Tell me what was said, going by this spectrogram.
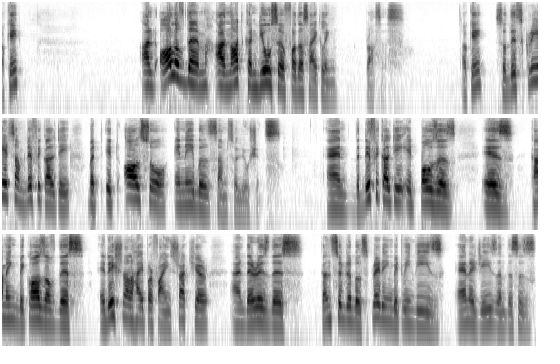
Okay. And all of them are not conducive for the cycling process. Okay. So, this creates some difficulty, but it also enables some solutions and the difficulty it poses is coming because of this additional hyperfine structure and there is this considerable splitting between these energies and this is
